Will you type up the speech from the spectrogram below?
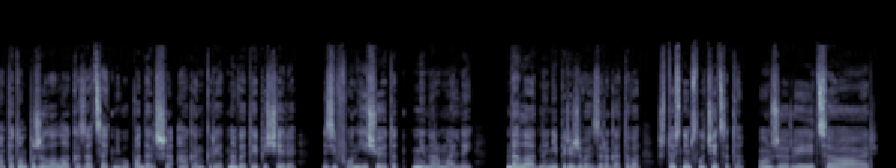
а потом пожелала оказаться от него подальше, а конкретно в этой пещере. Зифон еще этот ненормальный. Да ладно, не переживай за Рогатого. Что с ним случится-то? Он же рыцарь.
